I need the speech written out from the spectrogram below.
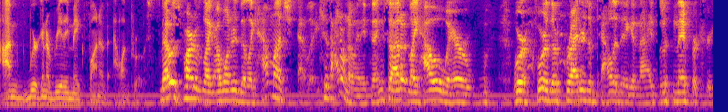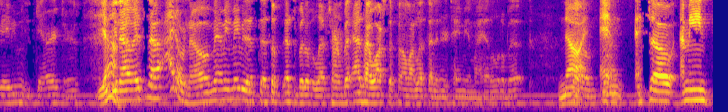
I'm. We're gonna really make fun of Alain Prost. That was part of like I wondered that like how much because I don't know anything, so I don't like how aware were were the writers of Talladega Nights when they were creating these characters. Yeah. you know, it's uh, I don't know. I mean, maybe that's that's a that's a bit of a left turn, but as I watched the film, I let that entertain me in my head a little bit. No, So, and and so I mean,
